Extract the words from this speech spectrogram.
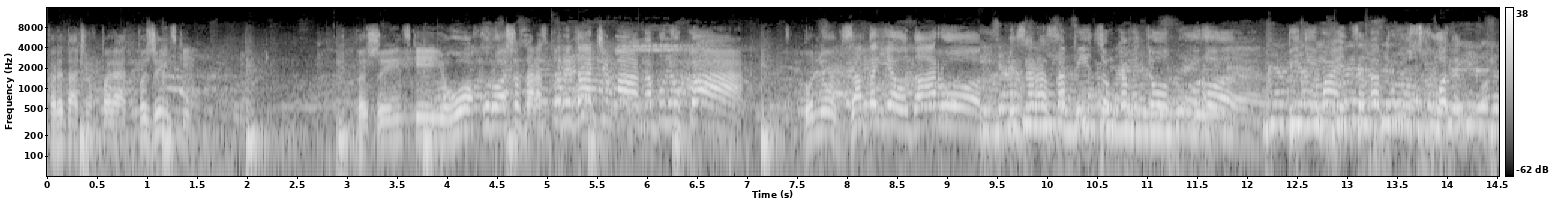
Передача вперед. Пежинський. Пежинський. Його хороша зараз передача на Болюка. Болюк завдає удару. І зараз за підсумками цього туру підіймається на другу сходинку.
